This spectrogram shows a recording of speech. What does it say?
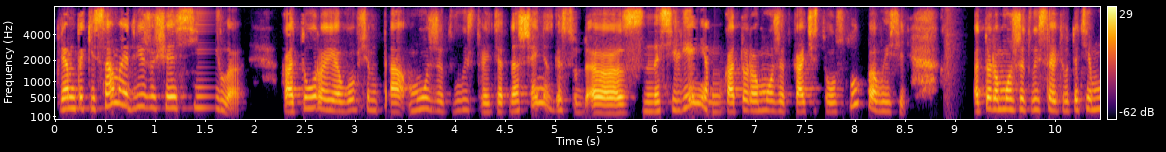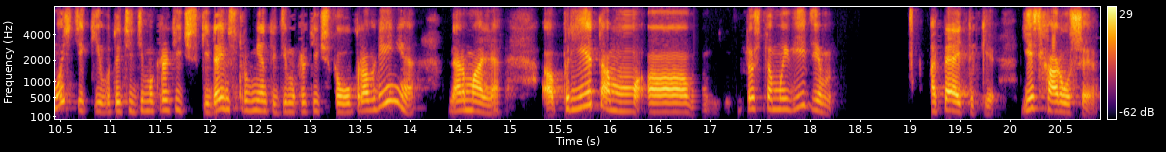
прям таки самая движущая сила – которая, в общем-то, может выстроить отношения с, государ... Э, с населением, которая может качество услуг повысить, которая может выстроить вот эти мостики, вот эти демократические да, инструменты демократического управления нормально. А при этом а, то, что мы видим, опять-таки, есть хорошее.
